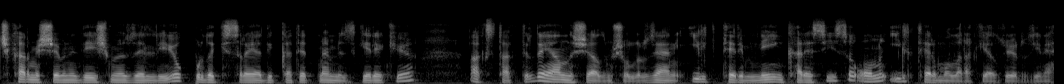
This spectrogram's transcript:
Çıkarma işleminin değişme özelliği yok. Buradaki sıraya dikkat etmemiz gerekiyor. Aksi takdirde yanlış yazmış oluruz. Yani ilk terim neyin karesi ise onu ilk terim olarak yazıyoruz yine.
